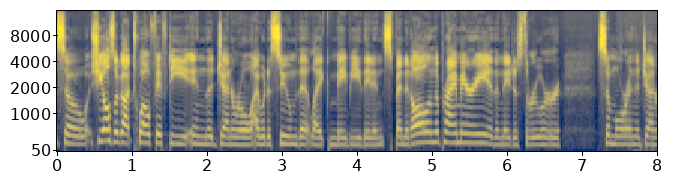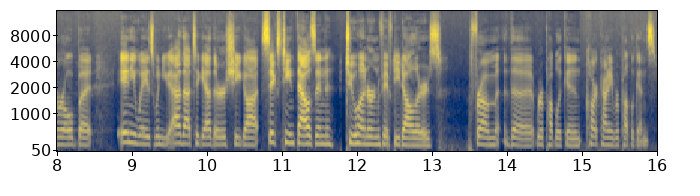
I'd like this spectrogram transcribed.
so she also got twelve fifty in the general. I would assume that like maybe they didn't spend it all in the primary, and then they just threw her some more in the general. But anyways, when you add that together, she got sixteen thousand two hundred and fifty dollars from the Republican Clark County Republicans.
